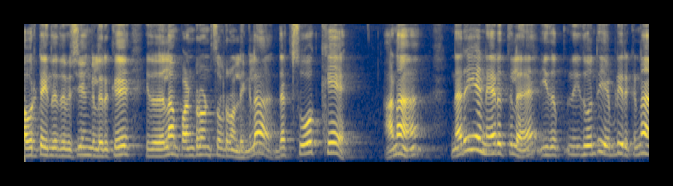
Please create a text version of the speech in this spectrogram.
அவர்கிட்ட இந்த இந்த விஷயங்கள் இருக்குது இதெல்லாம் பண்ணுறோன்னு சொல்கிறோம் இல்லைங்களா? தட்ஸ் ஓகே ஆனால் நிறைய நேரத்தில் இது இது வந்து எப்படி இருக்குன்னா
